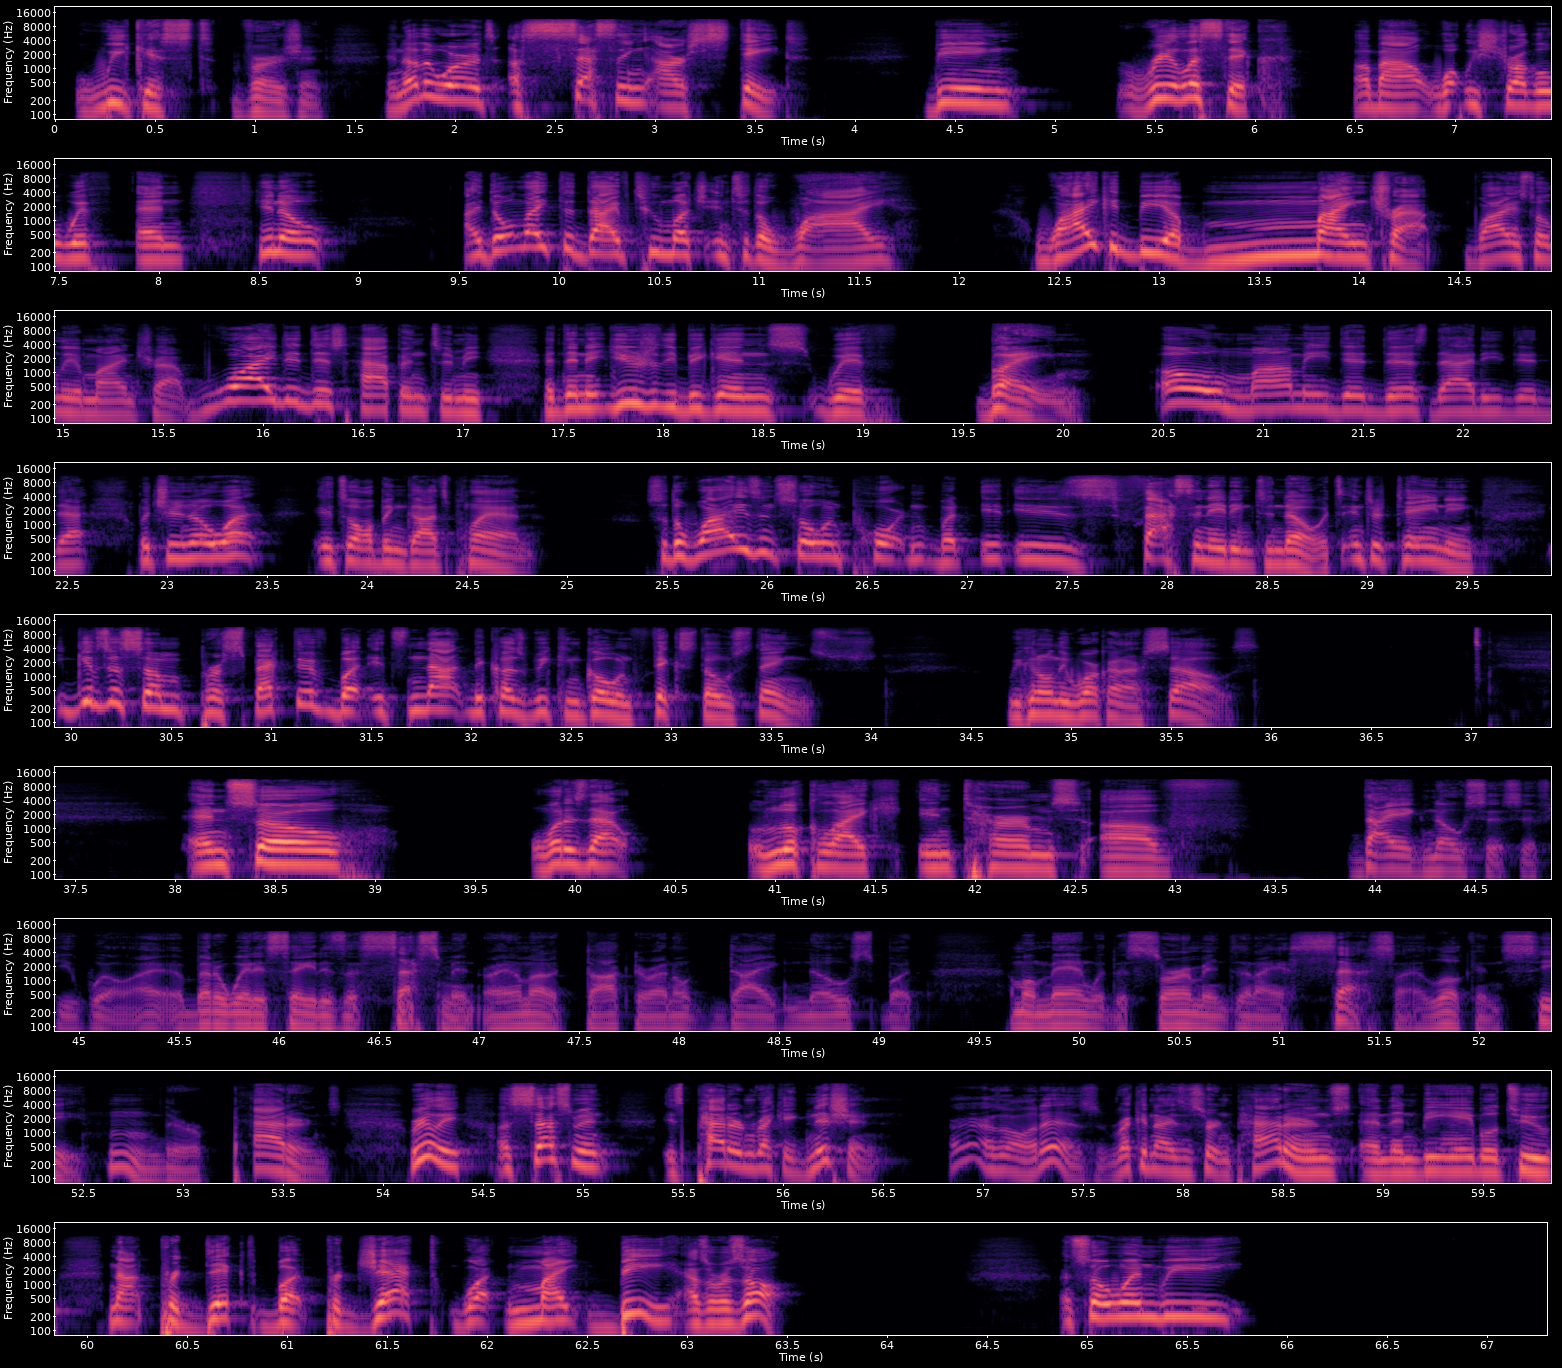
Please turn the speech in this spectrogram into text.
weakest version. In other words, assessing our state, being realistic about what we struggle with. And, you know, I don't like to dive too much into the why. Why could be a mind trap. Why is totally a mind trap. Why did this happen to me? And then it usually begins with blame. Oh, mommy did this, daddy did that. But you know what? It's all been God's plan. So the why isn't so important, but it is fascinating to know. It's entertaining. It gives us some perspective, but it's not because we can go and fix those things. We can only work on ourselves. And so, what does that look like in terms of diagnosis, if you will? I, a better way to say it is assessment, right? I'm not a doctor, I don't diagnose, but I'm a man with discernment and I assess, I look and see, hmm, there are patterns. Really, assessment is pattern recognition. That's all it is. Recognizing certain patterns and then being able to not predict, but project what might be as a result. And so when we,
